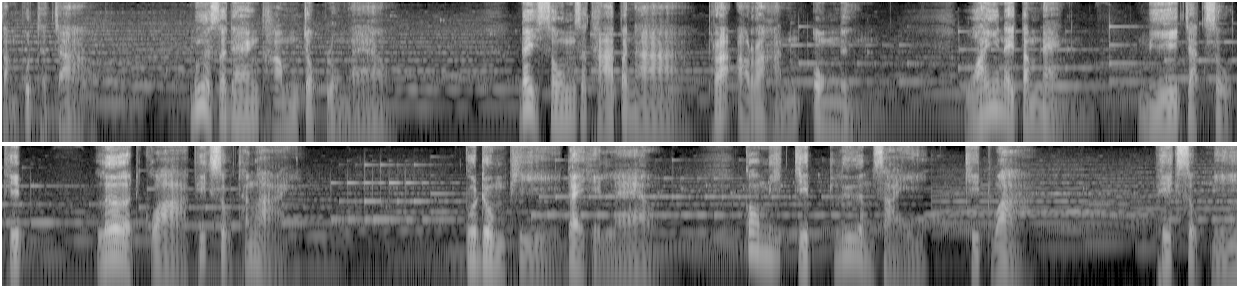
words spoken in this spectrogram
สัมพุทธเจ้า เมื่อแสดงธรรมจบลงแล้ว ได้ทรงสถาปนาพระอรหันต์องค์หนึ่ง ไว้ในตำแหน่งมีจักษุทิพย์เลิศกว่าภิกษุทั้งหลาย กุดุมพีได้เห็นแล้ว ก็มีจิตเลื่อมใส คิดว่า ภิกษุนี้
